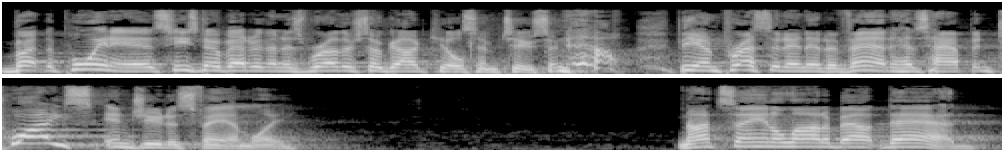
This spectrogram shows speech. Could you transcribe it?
But the point is, he's no better than his brother, so God kills him too. So now the unprecedented event has happened twice in Judah's family. Not saying a lot about dad.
